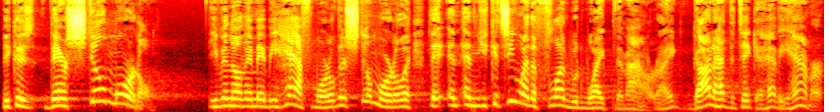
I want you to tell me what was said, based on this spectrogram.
because they're still mortal even though they may be half mortal, they're still mortal. They, and, and you can see why the flood would wipe them out, right? God had to take a heavy hammer.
